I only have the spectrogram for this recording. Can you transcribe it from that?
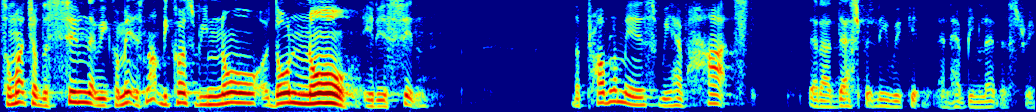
So much of the sin that we commit is not because we know don't know it is sin. The problem is we have hearts that are desperately wicked and have been led astray.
